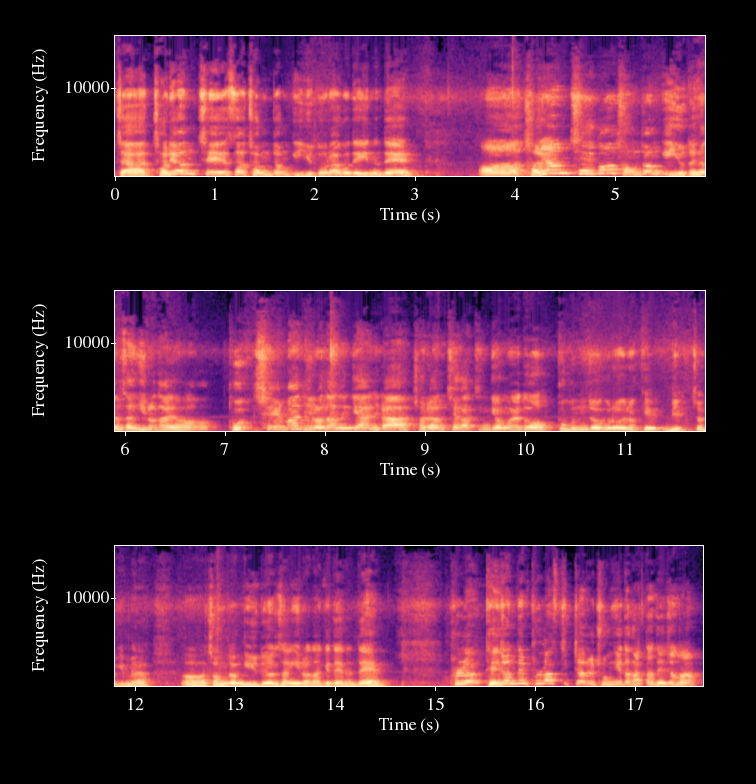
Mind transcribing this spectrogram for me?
자, 절연체에서 정전기 유도라고 돼 있는데 어, 절연체도 정전기 유도 현상 일어나요. 도체만 일어나는 게 아니라 절연체 같은 경우에도 부분적으로 이렇게 밀적이 뭐야, 어, 정전기 유도 현상이 일어나게 되는데 플라, 대전된 플라스틱 자를 종이에다 갖다 대잖아.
